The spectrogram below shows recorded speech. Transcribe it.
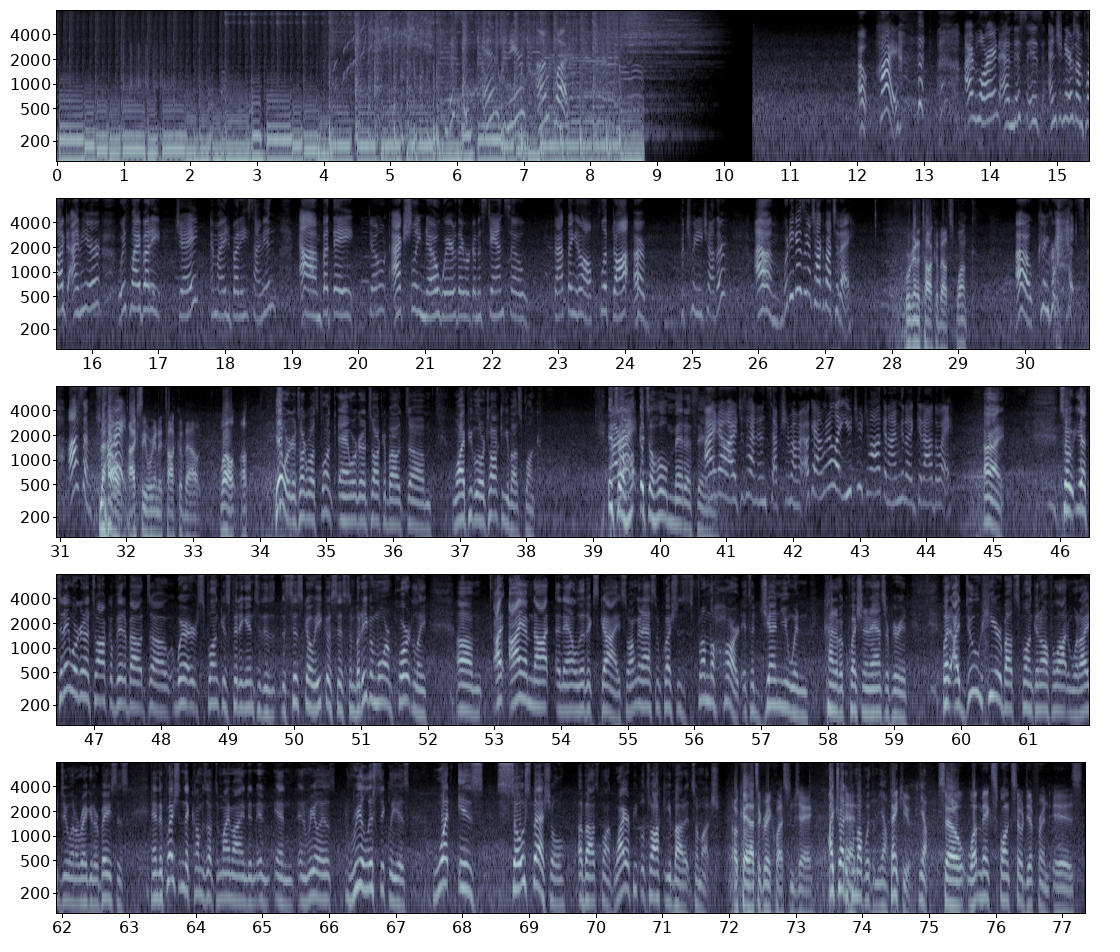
This is Engineers Unplugged. Oh, hi. I'm Lauren, and this is Engineers Unplugged. I'm here with my buddy J and my buddy Simon, um, but they don't actually know where they were going to stand, so that thing is all flipped off uh, between each other. Um, what are you guys going to talk about today? We're going to talk about Splunk. Oh, congrats! Awesome. No, All right. actually, we're going to talk about, well, I'll, Yeah, we're going to talk about Splunk, and we're going to talk about um, why people are talking about Splunk. It's All a right. it's a whole meta thing. I know. I just had an inception moment. Okay, I'm going to let you two talk, and I'm going to get out of the way. All right. So yeah, today we're going to talk a bit about uh, where Splunk is fitting into the, the Cisco ecosystem, but even more importantly, um, I, I am not an analytics guy, so I'm going to ask some questions from the heart. It's a genuine kind of a question and answer period. But I do hear about Splunk an awful lot in what I do on a regular basis. And the question that comes up to my mind and, and, and, and realis- realistically is, what is so special about Splunk? Why are people talking about it so much? okay, that's a great question, J. I try to And come up with them, yeah. Thank you. Yeah. So, what makes Splunk so different is,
